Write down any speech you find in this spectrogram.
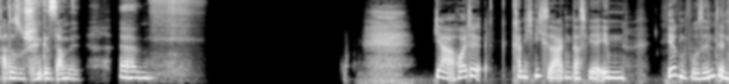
Gerade so schön gesammelt. Ähm. Ja, heute kann ich nicht sagen, dass wir in irgendwo sind, in,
